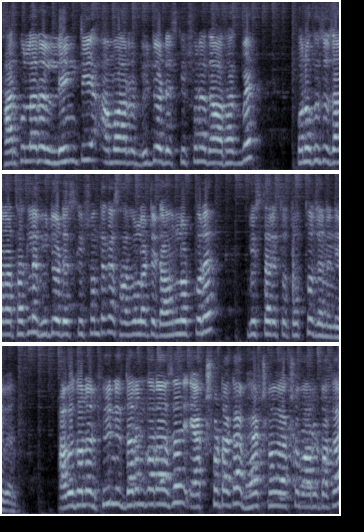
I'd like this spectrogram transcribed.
সার্কুলারের লিঙ্কটি আমার ভিডিও ডেসক্রিপশনে দেওয়া থাকবে। কোনো কিছু জানা থাকলে ভিডিও ডেসক্রিপশন থেকে সার্কুলারটি ডাউনলোড করে বিস্তারিত তথ্য জেনে নেবেন। আবেদনের ফি নির্ধারণ করা আছে একশো টাকা ভ্যাট সহ একশো বারো টাকা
